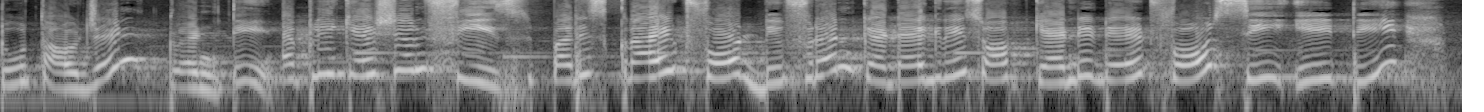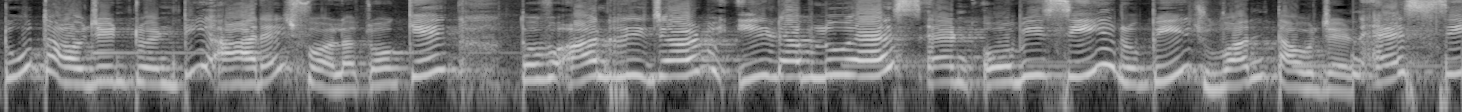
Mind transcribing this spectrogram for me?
2020 application fees prescribed for different categories of candidate for cet 2020 are as follows. Okay तो unreserved ews and obc rupees 1000 sc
